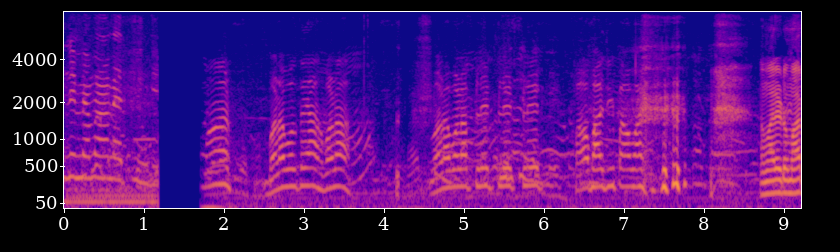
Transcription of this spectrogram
नहीं मैं वहाँ बैठूँगी। मार। बड़ा बोलते यार बड़ा। बड़ा बड़ा प्लेट प्लेट प्लेट पाव भाजी पाव भाजी हमारे डोमार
